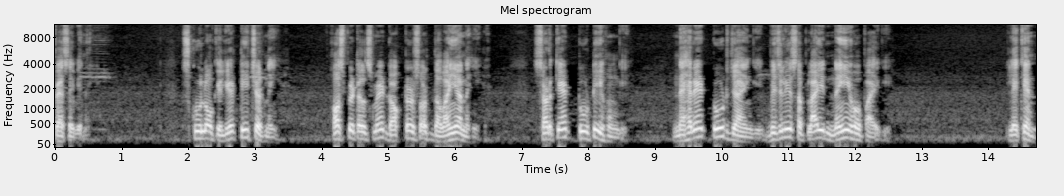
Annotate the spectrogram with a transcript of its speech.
पैसे भी नहीं। स्कूलों के लिए टीचर नहीं, हॉस्पिटल्स में डॉक्टर्स और दवाइयाँ नहीं है। सड़कें टूटी होंगी, नहरें टूट जाएँगी, बिजली सप्लाई नहीं हो पाएगी। लेकिन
